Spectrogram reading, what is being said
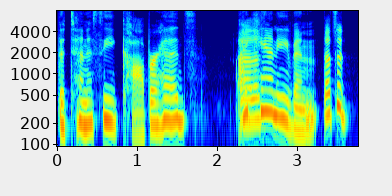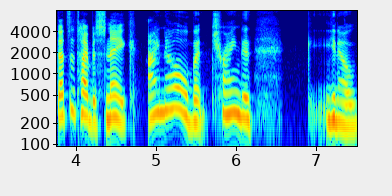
the Tennessee Copperheads? Uh, I can't even. That's a that's a type of snake. I know, but trying to, you know,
